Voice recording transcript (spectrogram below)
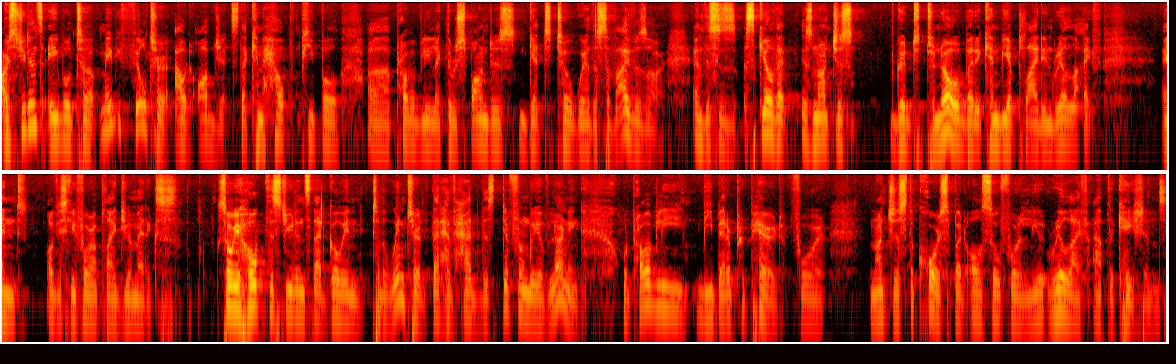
are students able to maybe filter out objects that can help people, uh, probably like the responders, get to where the survivors are? And this is a skill that is not just good to know, but it can be applied in real life. And obviously for applied geomatics. So we hope the students that go into the winter that have had this different way of learning would probably be better prepared for not just the course, but also for real life applications.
